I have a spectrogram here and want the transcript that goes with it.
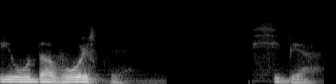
и удовольствие себя.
